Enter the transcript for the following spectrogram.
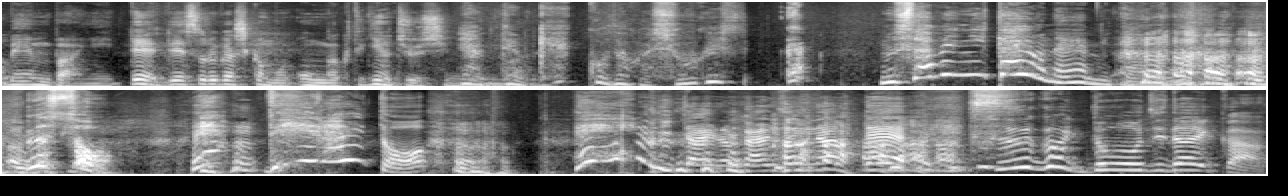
メンバーにいてでそれがしかも音楽的には中心いやで。になるも結構だから衝撃えムサビにいたよね？みたいな。嘘え D ライト？えみたいな感じになってすごい同時代感。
